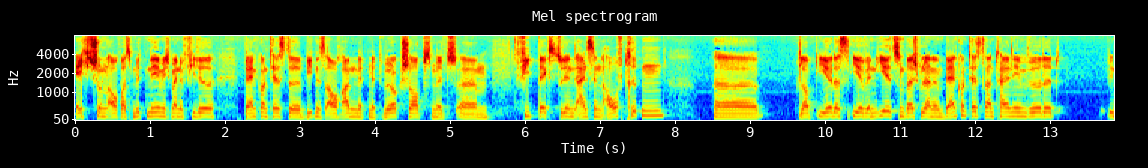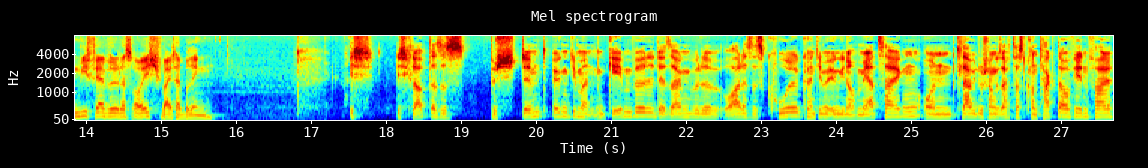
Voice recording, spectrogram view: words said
echt schon auch was mitnehmen? Ich meine, viele Bandconteste bieten es auch an mit, mit Workshops, mit ähm, Feedbacks zu den einzelnen Auftritten. Äh, glaubt ihr, dass ihr, wenn ihr zum Beispiel an einem Bandcontest dran teilnehmen würdet, inwiefern würde das euch weiterbringen? Ich, ich glaube, dass es bestimmt irgendjemanden geben würde, der sagen würde, oh, das ist cool, könnt ihr mir irgendwie noch mehr zeigen? Und klar, wie du schon gesagt hast, Kontakte auf jeden Fall.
